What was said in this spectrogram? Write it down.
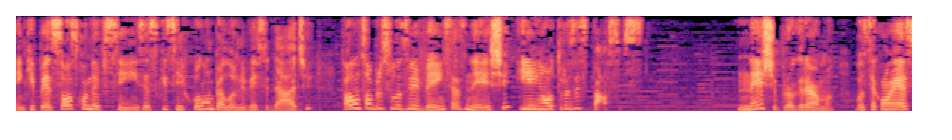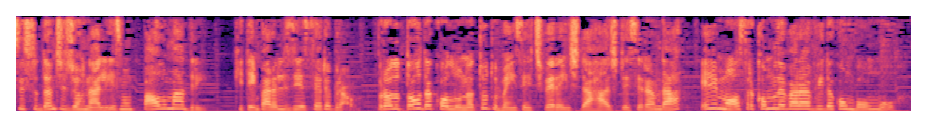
em que pessoas com deficiências que circulam pela universidade falam sobre suas vivências neste e em outros espaços. Neste programa, você conhece o estudante de jornalismo Paulo Madri, que tem paralisia cerebral. Produtor da coluna Tudo Bem Ser Diferente da Rádio Terceiro Andar, ele mostra como levar a vida com bom humor.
